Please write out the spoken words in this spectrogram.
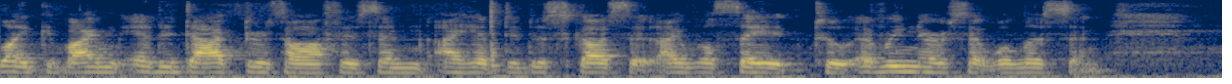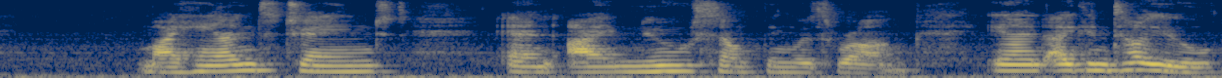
like if I'm at a doctor's office and I have to discuss it, I will say it to every nurse that will listen. My hands changed and I knew something was wrong. And I can tell you,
